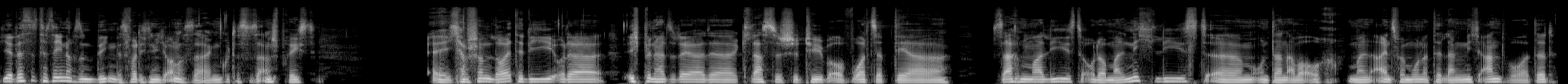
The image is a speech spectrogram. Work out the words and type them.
Ja, das ist tatsächlich noch so ein Ding, das wollte ich nämlich auch noch sagen. Gut, dass du es ansprichst. Ich habe schon Leute, die, oder ich bin halt so der, der klassische Typ auf WhatsApp, der Sachen mal liest oder mal nicht liest ähm, und dann aber auch mal ein, zwei Monate lang nicht antwortet.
